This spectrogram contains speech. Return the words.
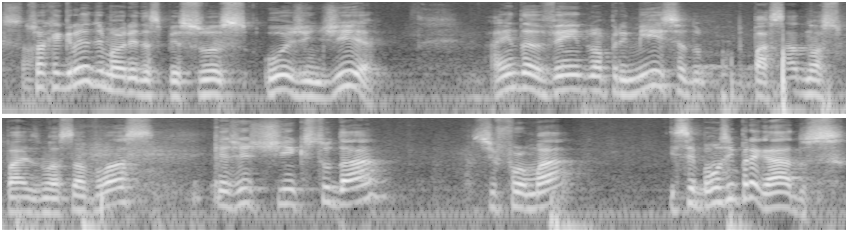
Só. só. que a grande maioria das pessoas hoje em dia ainda vem de uma primícia do, do passado dos nossos pais, dos nossos avós, que a gente tinha que estudar, se formar e ser bons empregados.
